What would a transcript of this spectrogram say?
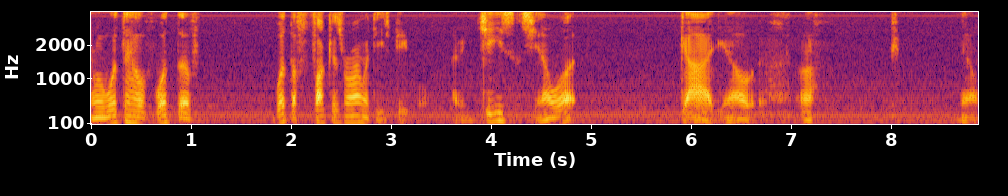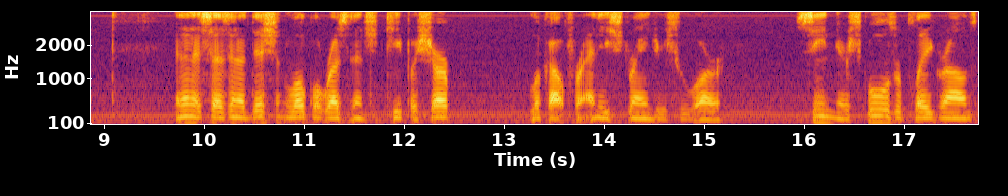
I mean, what the hell? What the? What the fuck is wrong with these people? I mean, Jesus, you know what? God, you know, uh, you know. And then it says, in addition, local residents should keep a sharp lookout for any strangers who are seen near schools or playgrounds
